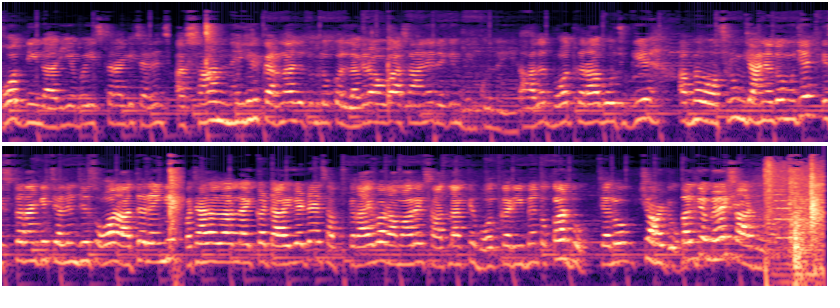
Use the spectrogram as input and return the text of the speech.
बहुत नींद आ रही है। भाई, इस तरह की चैलेंज आसान नहीं है करना, जो तुम लोग को लग रहा होगा आसान है, लेकिन बिल्कुल नहीं है। हालत बहुत खराब हो चुकी है। अब मैं वॉशरूम जाने दो मुझे। इस तरह के चैलेंजेस और आते रहेंगे। पचास हज़ार लाइक का टारगेट है सब्सक्राइबर हमारे सात लाख के बहुत करीब है तो कर दो। चलो चार्ट हो बल्कि मैं स्टार्ट हूँ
